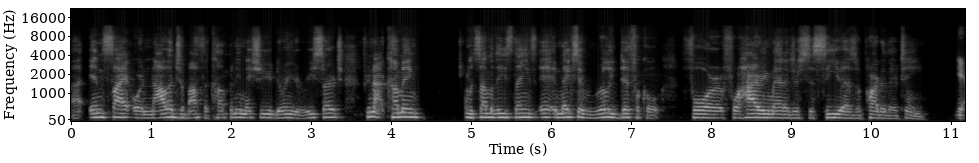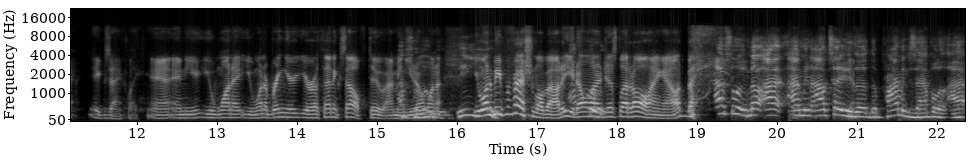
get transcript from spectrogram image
uh, insight or knowledge about the company, make sure you're doing your research. If you're not coming with some of these things, it, it makes it really difficult for for hiring managers to see you as a part of their team. Yeah, exactly. And, and you you want to you want to bring your your authentic self too. I mean, Absolutely. you don't want to you want to be professional about it. You Absolutely. don't want to just let it all hang out. But Absolutely. No, I I mean, I'll tell you yeah. the the prime example I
